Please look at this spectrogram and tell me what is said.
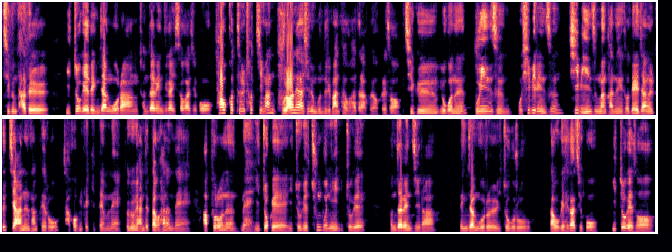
지금 다들 이쪽에 냉장고랑 전자레인지가 있어가지고 샤워 커튼을 쳤지만 불안해 하시는 분들이 많다고 하더라고요. 그래서 지금 요거는 9인승, 뭐 11인승, 12인승만 가능해서 내장을 뜯지 않은 상태로 작업이 됐기 때문에 적용이 안 됐다고 하는데 앞으로는 네, 이쪽에, 이쪽에 충분히 이쪽에 전자레인지라 냉장고를 이쪽으로 나오게 해가지고 이쪽에서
